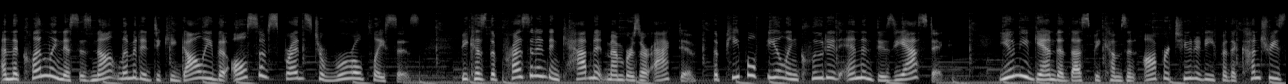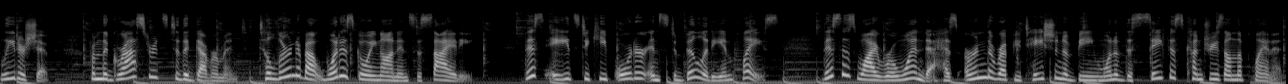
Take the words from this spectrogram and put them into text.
And the cleanliness is not limited to Kigali but also spreads to rural places. Because the president and cabinet members are active, the people feel included and enthusiastic. Umuganda thus becomes an opportunity for the country's leadership, from the grassroots to the government, to learn about what is going on in society. This aids to keep order and stability in place. This is why Rwanda has earned the reputation of being one of the safest countries on the planet.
